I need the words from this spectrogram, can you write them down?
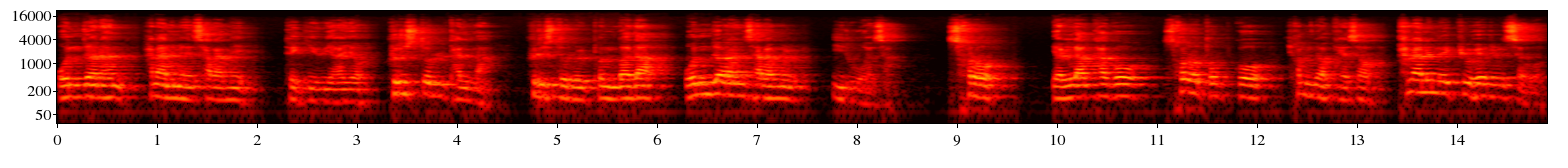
온전한 하나님의 사람이 되기 위하여 그리스도를 닮아 그리스도를 본받아 온전한 사람을 이루어서 서로 연락하고 서로 돕고 협력해서 하나님의 교회를 세워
